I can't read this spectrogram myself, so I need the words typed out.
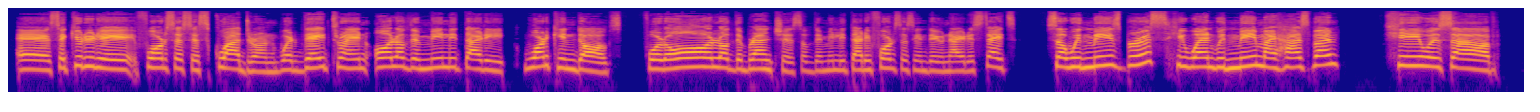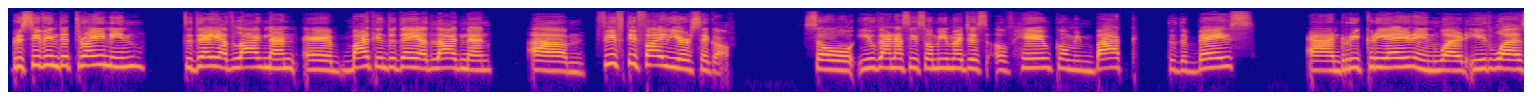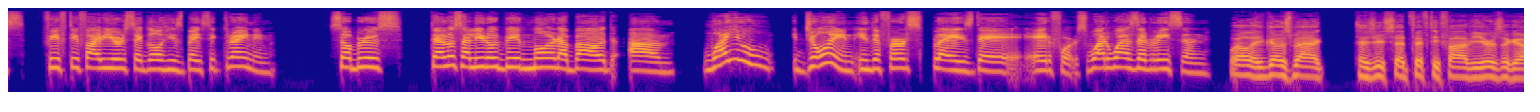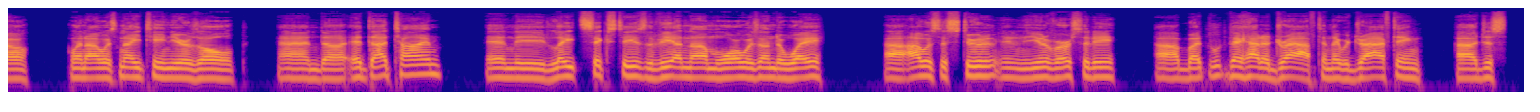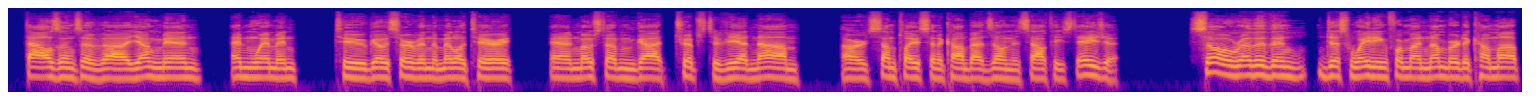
uh, security forces squadron where they train all of the military working dogs for all of the branches of the military forces in the United States. So with me is Bruce. He went with me, my husband. He was uh, receiving the training today at Lackland, uh, back in the day at Lackland, um, 55 years ago. So you're gonna see some images of him coming back to the base and recreating what it was 55 years ago, his basic training. So, Bruce, tell us a little bit more about um, why you joined in the first place the Air Force. What was the reason? Well, it goes back, as you said, 55 years ago when I was 19 years old. And uh, at that time, in the late 60s, the Vietnam War was underway. Uh, I was a student in the university uh, but they had a draft and they were drafting uh, just thousands of uh, young men and women to go serve in the military. And most of them got trips to Vietnam or someplace in a combat zone in Southeast Asia. So rather than just waiting for my number to come up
